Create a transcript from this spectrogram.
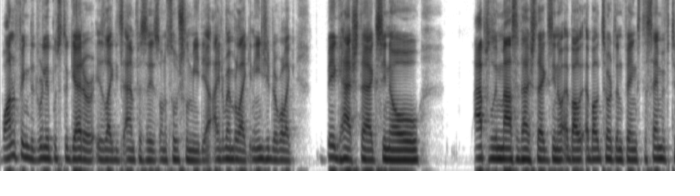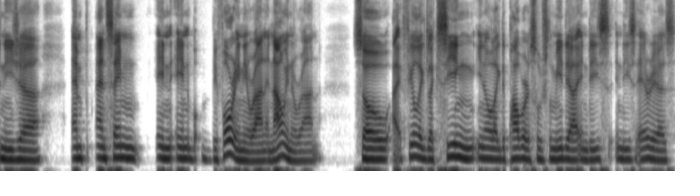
one thing that really puts together is like this emphasis on social media. I remember like in Egypt there were like big hashtags, you know, absolutely massive hashtags, you know, about about certain things. The same with Tunisia, and and same in in before in Iran and now in Iran. So I feel like like seeing you know like the power of social media in these in these areas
